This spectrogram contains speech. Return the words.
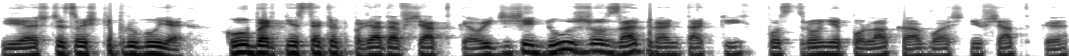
Jeszcze coś tu próbuje. Hubert niestety odpowiada w siatkę. Oj, dzisiaj dużo zagrań takich po stronie Polaka właśnie w siatkę.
